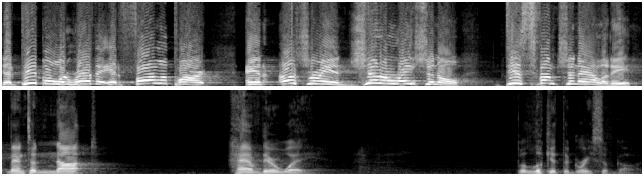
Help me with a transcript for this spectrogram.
that people would rather it fall apart and usher in generational dysfunctionality than to not have their way. But look at the grace of God.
